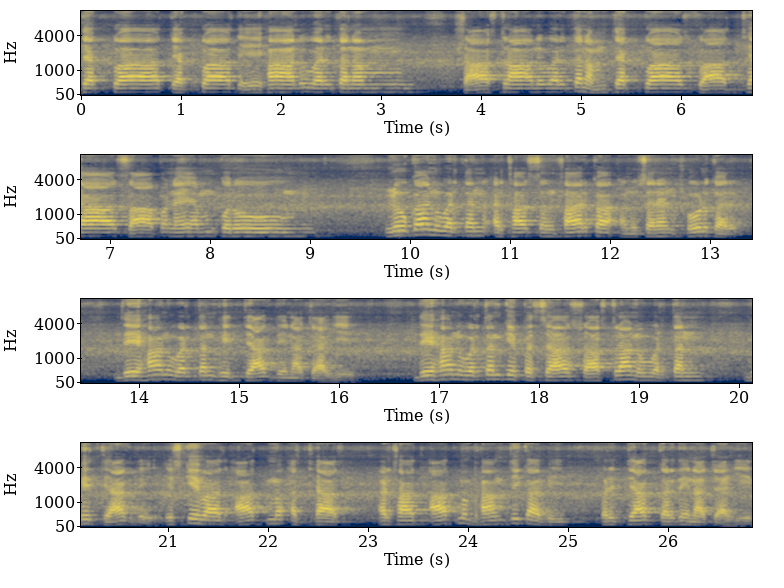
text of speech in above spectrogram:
त्यक्वा त्यक्वा देहानुवर्तनम शास्त्रानुवर्तनम त्यक्वा स्वाध्यासापनयम करो। लोकानुवर्तन अर्थात संसार का अनुसरण छोड़कर देहानुवर्तन भी त्याग देना चाहिए। देहानुवर्तन के पश्चात शास्त्रानुवर्तन भी त्याग दे। इसके बाद आत्म अध्यास अर्थात आत्मभ्रांति का भी परित्याग कर देना चाहिए।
